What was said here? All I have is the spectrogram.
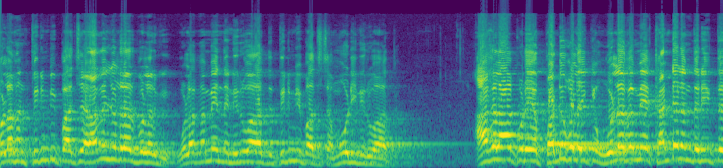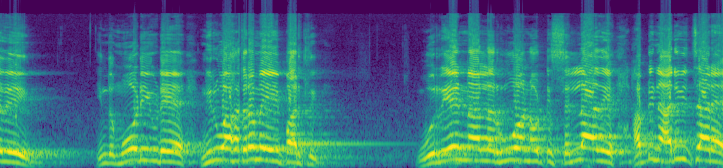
உலகம் திரும்பி பார்த்து அதான் சொல்றாரு போல இருக்கு. உலகமே இந்த நிர்வாகத்தை திரும்பி பார்த்துச்சா? மோடி நிர்வாகத்தை. அகலாக்குடைய படுகொலைக்கு உலகமே கண்டனம் தெரிவித்தது. இந்த மோடியுடைய நிர்வாக திறமையை பார்த்து. ஒரே நாள்ல ரூபா நோட்டு செல்லாது அப்படின்னு அறிவிச்சாரே.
